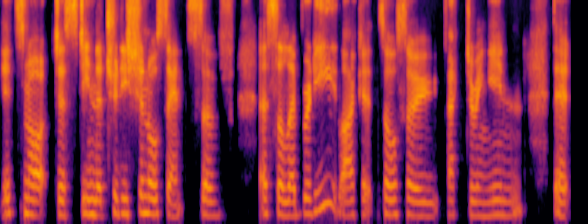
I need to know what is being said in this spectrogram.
it's not just in the traditional sense of a celebrity, like it's also factoring in that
